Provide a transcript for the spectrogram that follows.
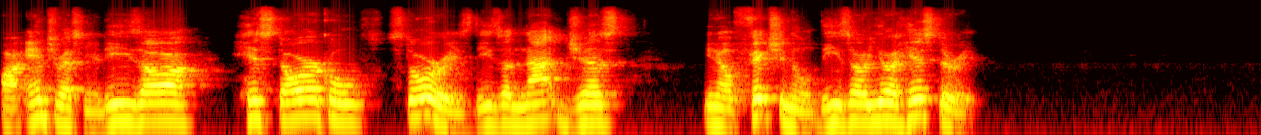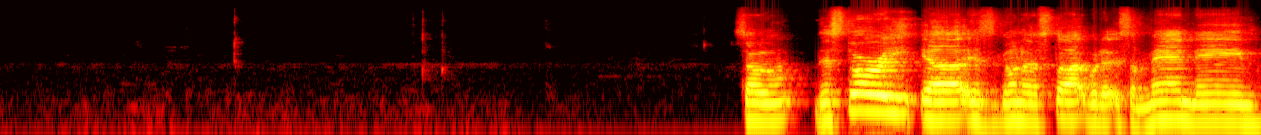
are interesting. These are historical stories. These are not just, you know, fictional. These are your history. So the story uh, is going to start with a, it's a man named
